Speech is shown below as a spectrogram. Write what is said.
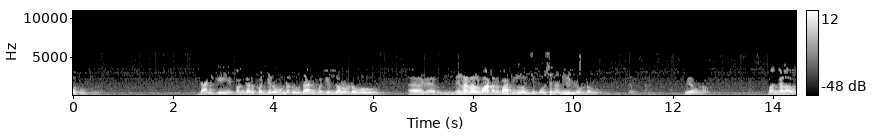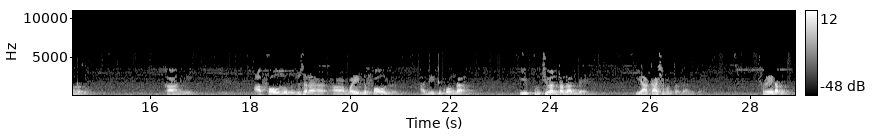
బతుకుతుంది. దానికి బంగారు పంజరం ఉండదు దానిమ్మ గింజలు ఉండవు మినరల్ వాటర్ బాటిల్లోంచి పోసిన నీళ్ళు ఉండవు. ఇవే ఉండవు. బంగళా ఉండదు. కానీ ఆ ఫౌల్ ఉంది చూసారా? ఆ వైల్డ్ ఫౌల్ ఆ నీటి కొంగ ఈ పృథివంతా దాందే ఈ ఆకాశం అంతా దానికే ఫ్రీడమ్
